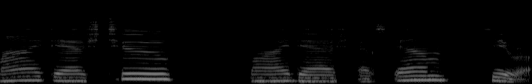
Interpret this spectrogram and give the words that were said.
my dash two, my dash SM, zero.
